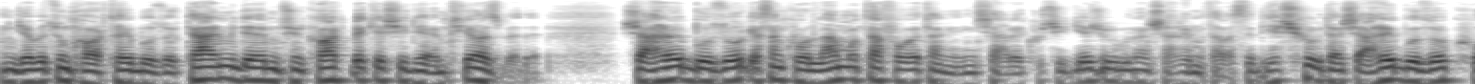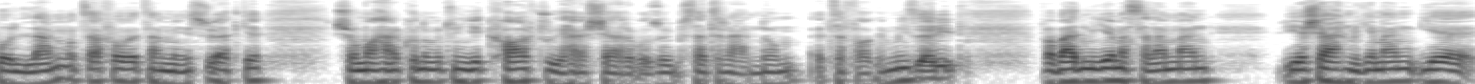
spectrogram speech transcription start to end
اینجا بهتون کارت های بزرگتر میده. می‌تونید کارت بکشید یا امتیاز بده. شهرهای بزرگ اصلا کلا متفاوتن. این یعنی شهر کوچیک یه جور بودن شهر متوسط یه جور بودن. شهرهای بزرگ کلا متفاوتن به این صورت که شما هر کدومتون یه کارت روی هر شهر بزرگ به صورت رندوم اتفاق می‌ذارید. و بعد میگه مثلا من یه شهر میگه من یه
